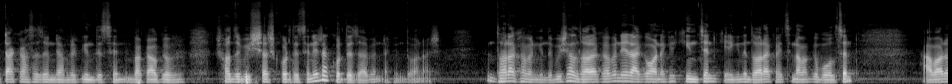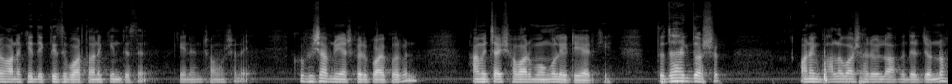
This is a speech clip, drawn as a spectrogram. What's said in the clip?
টাকা আসার জন্য আপনি কিনতেছেন বা কাউকে সহজে বিশ্বাস করতেছেন, এটা করতে যাবেন না কিন্তু অনায়াসে। ধরা খাবেন কিন্তু, বিশাল ধরা খাবেন। এর আগে অনেকে কিনছেন, কিনে কিনে ধরা খাইছেন, আমাকে বলছেন। আবারও অনেকে দেখতেছি বর্তমানে কিনতেছেন, কেনেন, সমস্যা নেই। খুব হিসাব নিকাশ করে ক্রয় করবেন। আমি চাই সবার মঙ্গল, এটাই আর কি। তো যাই হোক দর্শক, অনেক ভালোবাসা রইল আপনাদের জন্য।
